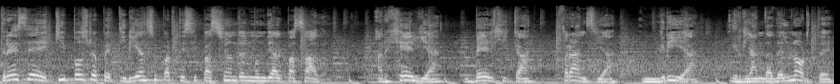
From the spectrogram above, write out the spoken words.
Trece equipos repetirían su participación del Mundial pasado. Argelia, Bélgica, Francia, Hungría, Irlanda del Norte,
